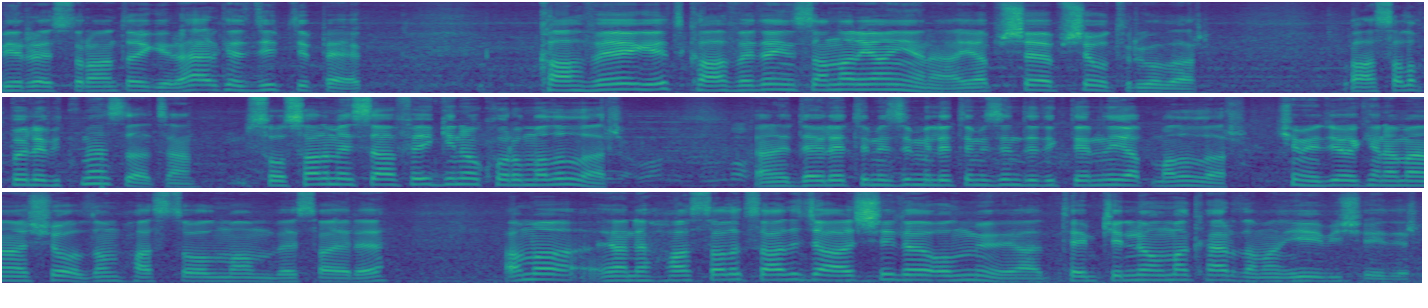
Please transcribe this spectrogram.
bir restoranta gir. Herkes dip dipe. Kahveye git, kahvede insanlar yan yana, yapışa yapışa oturuyorlar. Hastalık böyle bitmez zaten. Sosyal mesafeyi yine korumalılar. Yani devletimizin, milletimizin dediklerini yapmalılar. Kimi diyor ki hemen aşı oldum, hasta olmam vesaire. Ama yani hastalık sadece aşıyla olmuyor ya. Temkinli olmak her zaman iyi bir şeydir.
